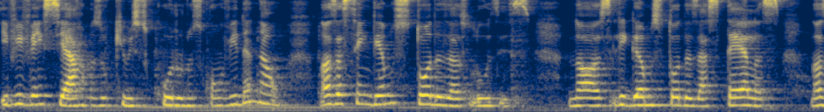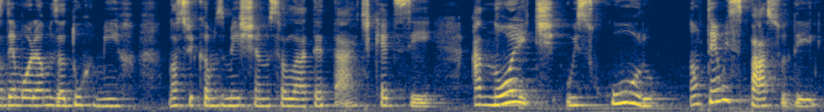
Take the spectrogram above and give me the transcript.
e vivenciarmos o que o escuro nos convida, não. Nós acendemos todas as luzes, nós ligamos todas as telas, nós demoramos a dormir, nós ficamos mexendo no celular até tarde. Quer dizer, à noite, o escuro não tem um espaço dele.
